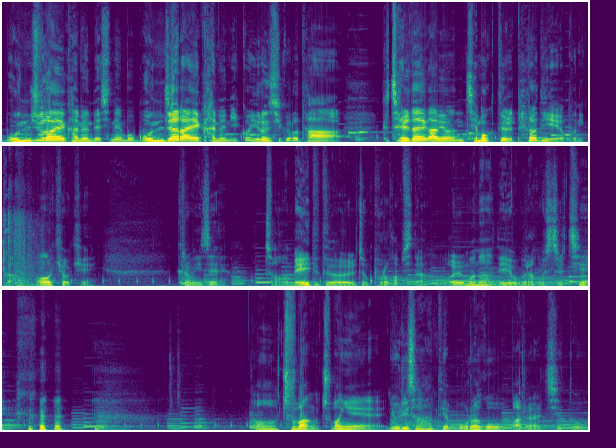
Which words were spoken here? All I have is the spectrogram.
몬주라의 가면 대신에 뭐 몬자라의 가면이 있고 이런 식으로 다 그 젤다의 가면 제목들 패러디예요 보니까. 오케이 오케이. 그럼 이제 저 메이드들 좀 보러 갑시다. 얼마나 내 욕을 하고 있을지. 어 주방. 주방에 요리사한테 뭐라고 말을 할지 또.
